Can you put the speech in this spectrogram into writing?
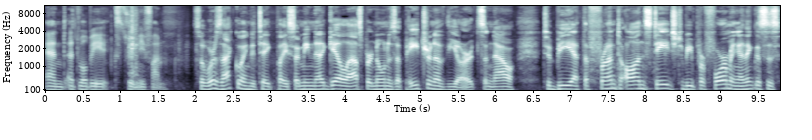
and it will be extremely fun. So where's that going to take place? I mean, uh, Gail Asper, known as a patron of the arts, and now to be at the front on stage to be performing, I think this is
